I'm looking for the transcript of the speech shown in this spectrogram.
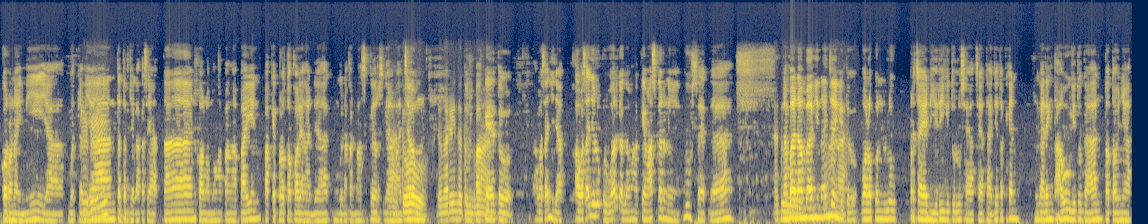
corona ini ya buat kalian tetap jaga kesehatan. Kalau mau ngapa-ngapain pakai protokol yang ada, menggunakan masker segala nah macam. dengerin tuh Itu teman-teman. dipakai tuh. Awas aja, Ja- awas aja lu keluar kagak pakai masker nih. Buset dah. Aduh, nambah-nambahin aja gitu. Walaupun lu percaya diri gitu lu sehat-sehat aja tapi kan nggak ada yang tahu gitu kan. Tau-taunya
